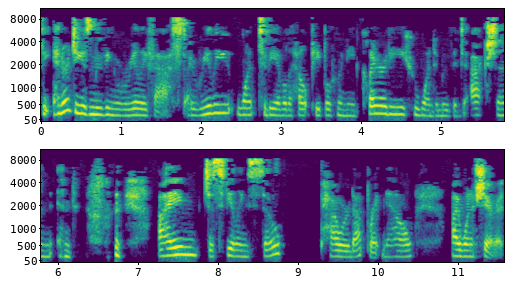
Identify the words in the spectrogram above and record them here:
the energy is moving really fast. I really want to be able to help people who need clarity, who want to move into action. And I'm just feeling so powered up right now. I want to share it.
